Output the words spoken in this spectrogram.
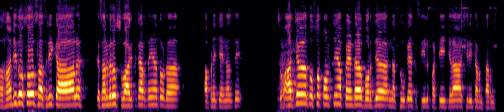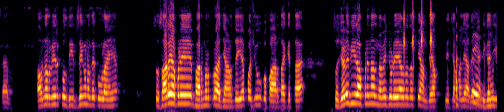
ਹਾਂਜੀ ਦੋਸਤੋ, ਸਤਿ ਸ੍ਰੀ ਅਕਾਲ। ਕਿਸਾਨ ਵੀਰੋ, ਸਵਾਗਤ ਕਰਦੇ ਆ ਤੁਹਾਡਾ ਆਪਣੇ ਚੈਨਲ ਤੇ। ਸੋ ਅੱਜ ਦੋਸਤੋ, ਪਹੁੰਚੇ ਆ ਪਿੰਡ ਬੁਰਜ ਨੱਥੂਕੇ ਤਹਿਸੀਲ ਪੱਟੀ, ਜ਼ਿਲ੍ਹਾ ਸ਼੍ਰੀ ਤਰਨਤਾਰਨ ਸਾਹਿਬ। ਓਨਰ ਵੀਰ ਕੁਲਦੀਪ ਸਿੰਘ ਉਹਨਾਂ ਦੇ ਕੋਲ ਆਏ ਆ ਸੋ ਸਾਰੇ ਆਪਣੇ ਫਾਰਮਰ ਭਰਾ ਜਾਣਦੇ ਆ, ਪਸ਼ੂ ਵਪਾਰ ਦਾ ਕੀਤਾ। ਸੋ ਜਿਹੜੇ ਵੀਰ ਆਪਣੇ ਨਾਲ ਨਵੇਂ ਜੁੜੇ ਆ, ਉਹਨਾਂ ਦਾ ਧਿਆਨ ਦੇ ਵਿੱਚ ਆਪਾਂ ਲਿਆ ਦਿੰਦੇ ਆ ਠੀਕ ਆ ਜੀ,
